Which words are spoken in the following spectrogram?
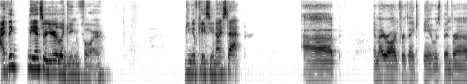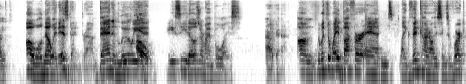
i think the answer you're looking for thinking of casey neistat Uh, am I wrong for thinking it was Ben Brown? oh well no it is ben brown ben and louie and Casey those are my boys Okay. um with the way buffer and like vidcon and all these things have worked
